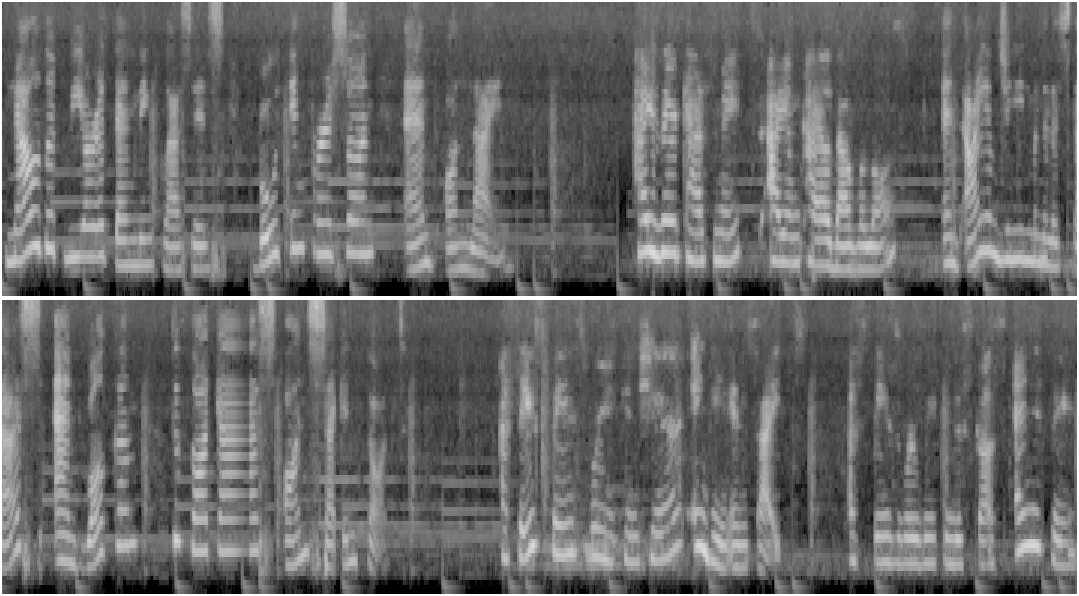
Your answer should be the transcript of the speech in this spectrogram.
now that we are attending classes both in person and online. Hi there, castmates. I am Kyle Davalos. And I am Janine Manalastas, and welcome to Thoughtcast on Second Thought. A safe space where you can share and gain insights. A space where we can discuss anything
